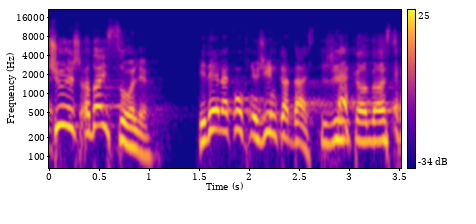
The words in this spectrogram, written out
Чуєш, а дай солі. Іди на кухню, жінка дасть. Жінка дасть.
